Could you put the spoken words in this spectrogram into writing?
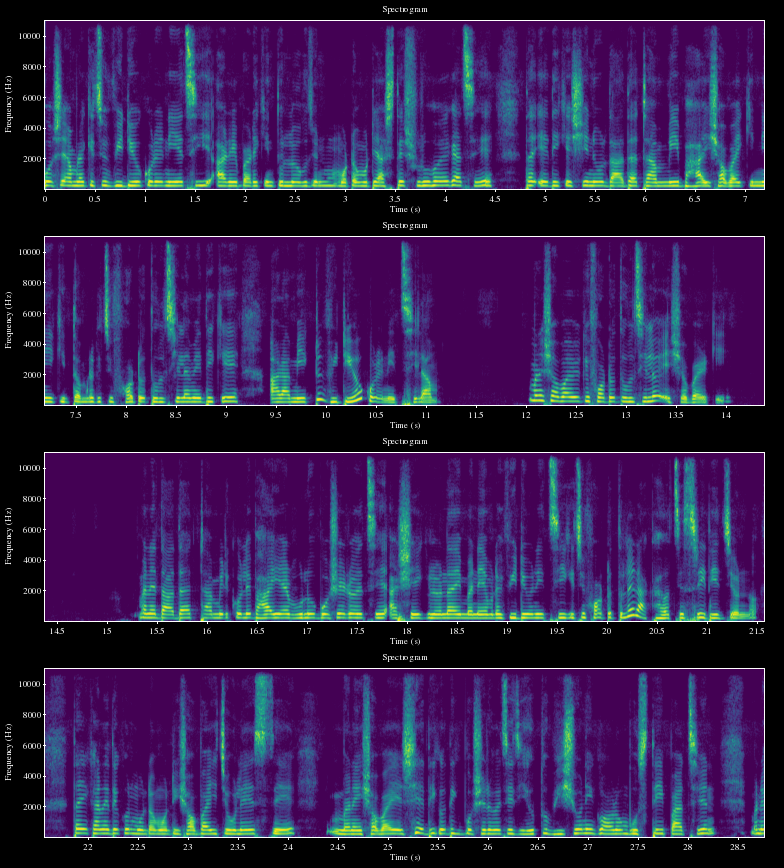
বসে আমরা কিছু ভিডিও করে নিয়েছি। আর এবারে কিন্তু লোকজন মোটামুটি আসতে শুরু হয়ে গেছে। তা এদিকে শিনুর দাদা টাম্মি ভাই সবাইকে নিয়ে কিন্তু আমরা কিছু ফটো তুলছিলাম এদিকে। আর আমি একটু ভিডিও করে নিচ্ছিলাম। মানে সবাই ওকে ফটো তুলছিল, এসব আর কি। মানে দাদা ঠামির কোলে ভাই আর বোনও বসে রয়েছে, আর সেইগুলো নাই মানে আমরা ভিডিও নিচ্ছি, কিছু ফটো তুলে রাখা হচ্ছে স্মৃতির জন্য। তাই এখানে দেখুন মোটামুটি সবাই চলে এসছে মানে সবাই এসে এদিক ওদিক বসে রয়েছে, যেহেতু ভীষণই গরম, বুঝতেই পারছেন মানে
